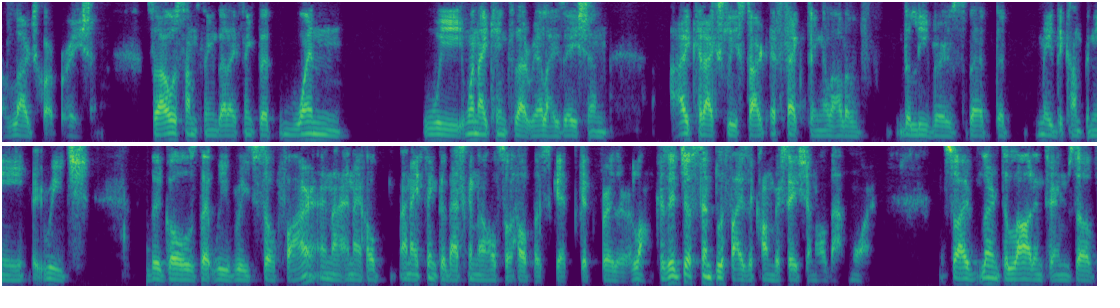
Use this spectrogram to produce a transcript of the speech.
a large corporation. So that was something that i think that when we when i came to that realization i could actually start affecting a lot of the levers that that made the company reach the goals that we've reached so far. And I, and I hope and I think that that's going to also help us get get further along because it just simplifies the conversation all that more so I've learned a lot in terms of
